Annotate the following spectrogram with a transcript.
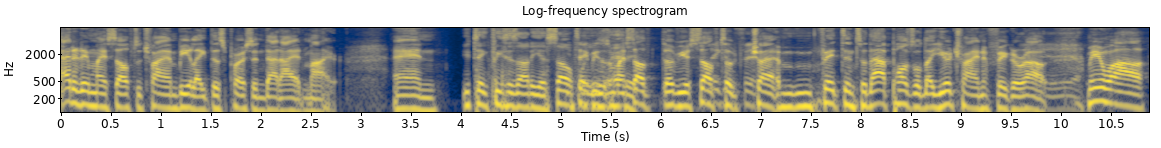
editing myself to try and be like this person that I admire, and You take pieces out of yourself. take when you pieces of edit. myself of yourself to fit. try and fit into that puzzle that you're trying to figure out. yeah, yeah. Meanwhile,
